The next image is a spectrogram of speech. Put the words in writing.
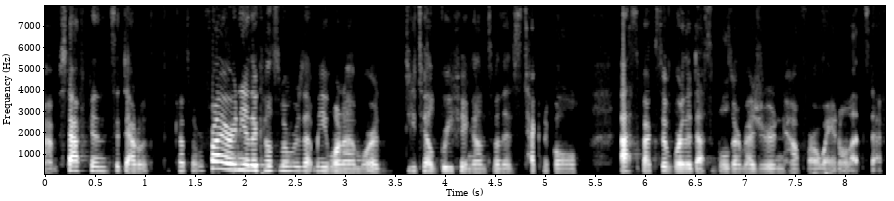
um, staff can sit down with Councilmember Frey or any other council members that may want a more detailed briefing on some of those technical aspects of where the decibels are measured and how far away and all that stuff.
